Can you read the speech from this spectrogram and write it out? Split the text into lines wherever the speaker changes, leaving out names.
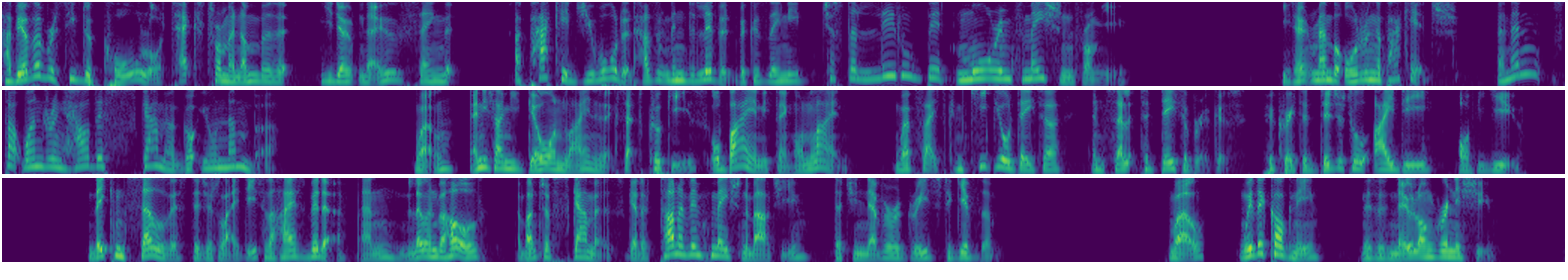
Have you ever received a call or text from a number that you don't know saying that a package you ordered hasn't been delivered because they need just a little bit more information from you? You don't remember ordering a package, and then start wondering how this scammer got your number. Well, anytime you go online and accept cookies or buy anything online, websites can keep your data and sell it to data brokers who create a digital ID of you. They can sell this digital ID to the highest bidder, and lo and behold, a bunch of scammers get a ton of information about you that you never agreed to give them. Well, with Incogni, this is no longer an issue.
